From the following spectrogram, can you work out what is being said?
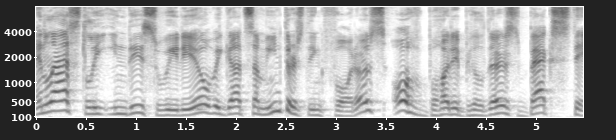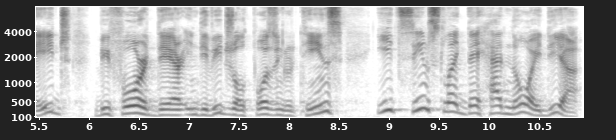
And lastly, in this video, we got some interesting photos of bodybuilders backstage before their individual posing routines. It seems like they had no idea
